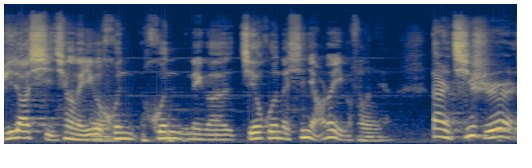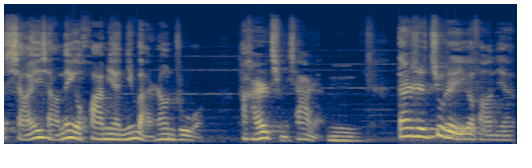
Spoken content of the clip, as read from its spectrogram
比较喜庆的一个婚婚那个结婚的新娘的一个房间。但是其实想一想那个画面，你晚上住，它还是挺吓人。嗯。但是就这一个房间，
